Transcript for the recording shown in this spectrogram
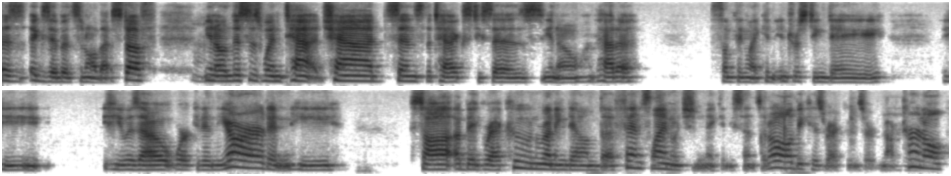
as exhibits and all that stuff. You know, and this is when Ta- Chad sends the text. He says, you know, I've had a something like an interesting day. He he was out working in the yard and he saw a big raccoon running down the fence line, which didn't make any sense at all because raccoons are nocturnal.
